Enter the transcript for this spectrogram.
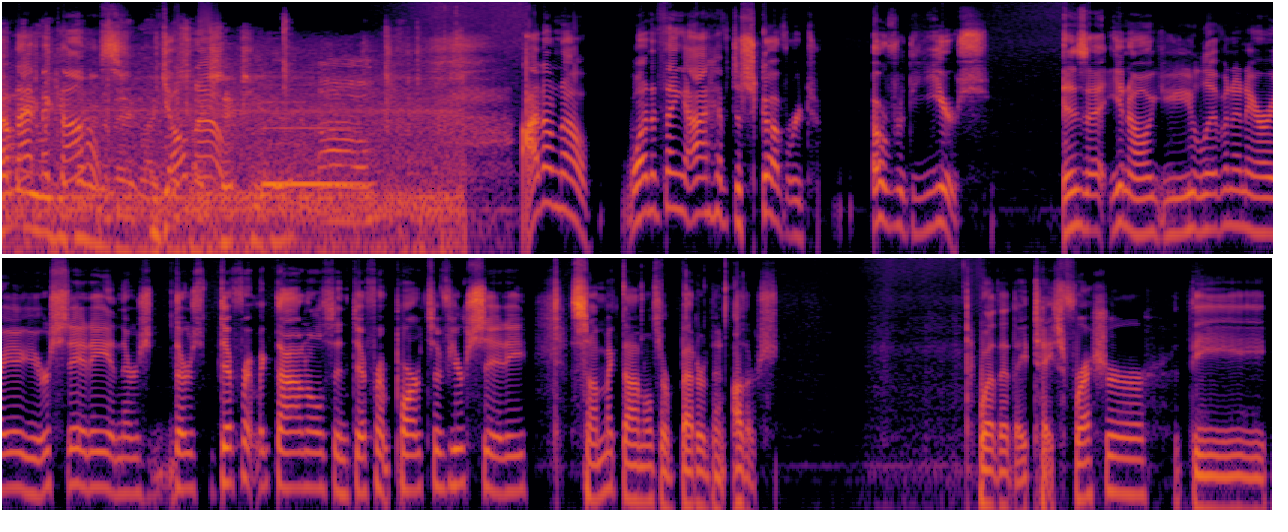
that many you McDonald's. Like Y'all just like know. six you? Um, I don't know. One thing I have discovered over the years is that you know you, you live in an area, your city, and there's there's different McDonald's in different parts of your city. Some McDonald's are better than others. Whether they taste fresher, the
